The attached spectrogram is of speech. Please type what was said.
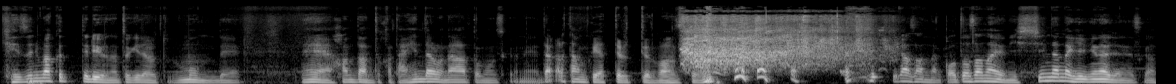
削りまくってるような時だろうと思うんで、ね、判断とか大変だろうなと思うんですけどね。だからタンクやってるっていうのもあるんですけどね。平さんなんか落とさないように必死になんなきゃいけないじゃないですか。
